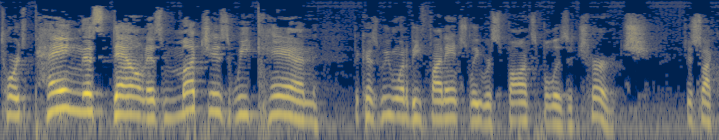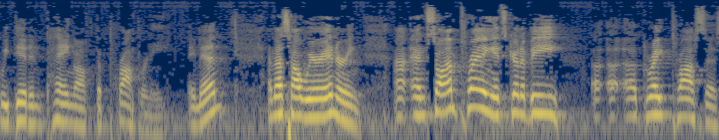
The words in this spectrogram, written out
towards paying this down as much as we can because we want to be financially responsible as a church, just like we did in paying off the property. Amen? And that's how we're entering. Uh, and so, I'm praying it's going to be a, a great process.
